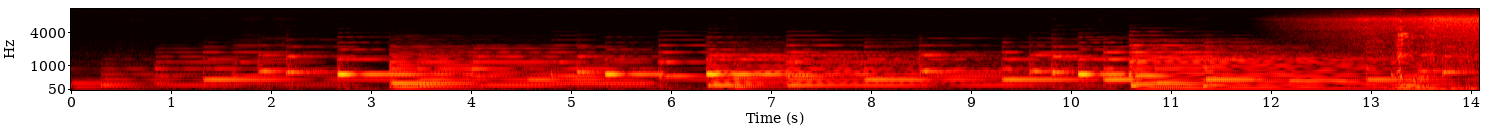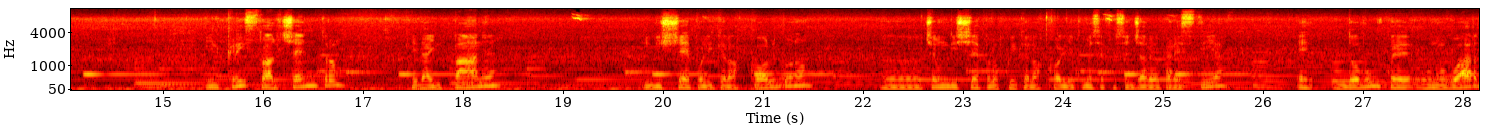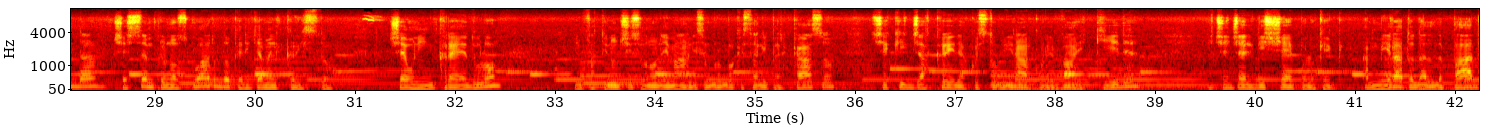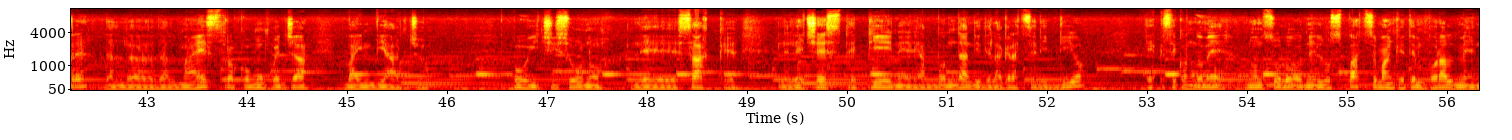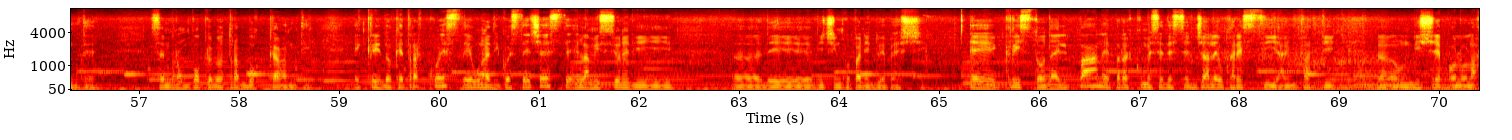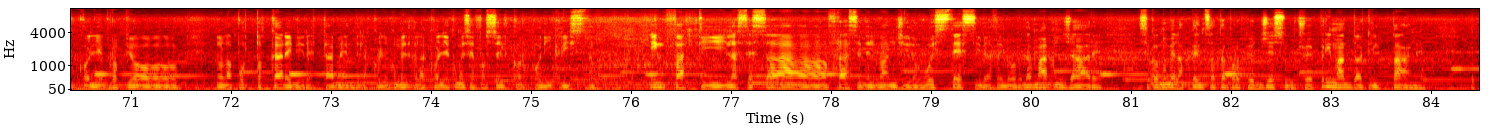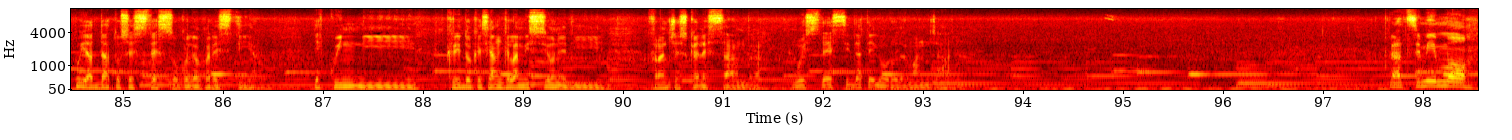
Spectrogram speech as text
Allora, il Cristo al centro che dà il pane, i discepoli che lo accolgono, eh, c'è un discepolo qui che lo accoglie come se fosse già l'Eucarestia e dovunque uno guarda c'è sempre uno sguardo che richiama il Cristo. C'è un incredulo, infatti non ci sono le mani, sembra un po' che sta lì per caso, c'è chi già crede a questo miracolo e va e chiede, e c'è già il discepolo che ammirato dal padre, dal, dal maestro, comunque già va in viaggio. Poi ci sono le sacche, le, le ceste piene, abbondanti della grazia di Dio e secondo me non solo nello spazio ma anche temporalmente sembra un po' proprio traboccanti. E credo che tra queste una di queste ceste è la missione di, eh, di, di cinque pani e due pesci. E Cristo dà il pane, però è come se desse già l'Eucarestia, infatti eh, un discepolo l'accoglie proprio, non la può toccare direttamente, l'accoglie come, l'accoglie come se fosse il corpo di Cristo. E infatti la stessa frase del Vangelo, voi stessi date loro da mangiare, secondo me l'ha pensata proprio Gesù, cioè prima ha dato il pane e poi ha dato se stesso con l'Eucarestia. E quindi credo che sia anche la missione di Francesco e Alessandra, voi stessi date loro da mangiare. Grazie Mimmo.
